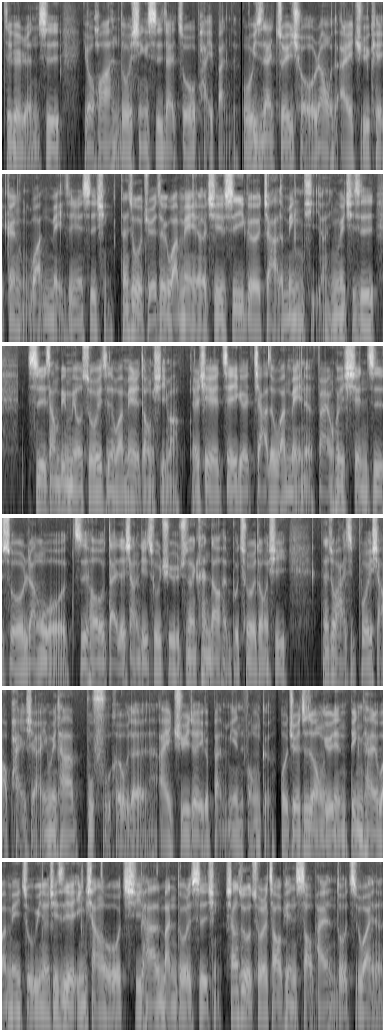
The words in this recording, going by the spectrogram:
这个人是有花。花很多心思在做排版的，我一直在追求让我的 IG 可以更完美这件事情。但是我觉得这个完美呢，其实是一个假的命题啊，因为其实世界上并没有所谓真的完美的东西嘛。而且这个假的完美呢，反而会限制说，让我之后带着相机出去，就算看到很不错的东西，但是我还是不会想要拍下，因为它不符合我的 IG 的一个版面风格。我觉得这种有点病态的完美主义呢，其实也影响了我其他蛮多的事情，像是我除了照片少拍很多之外呢。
